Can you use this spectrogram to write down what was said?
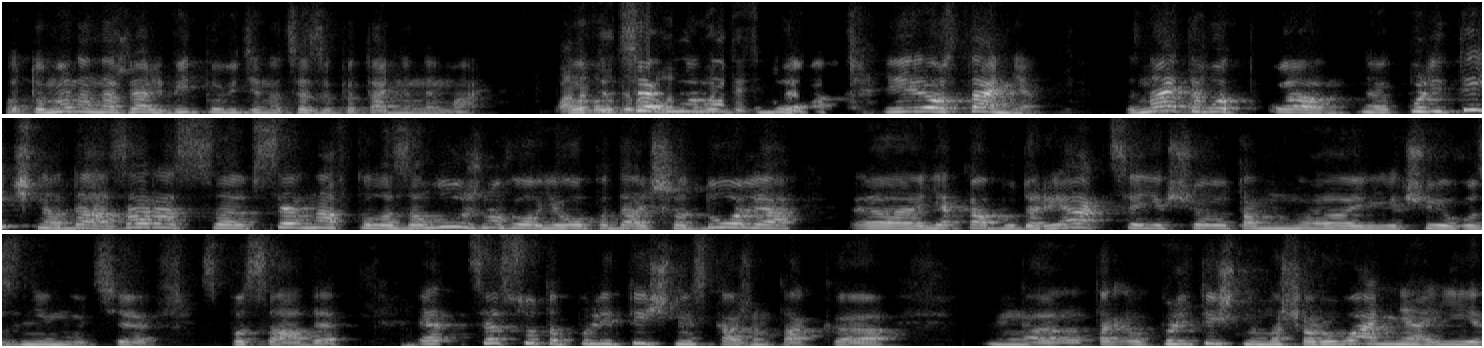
От у мене, на жаль, відповіді на це запитання немає. Пане Володимире, це головна проблема. І останнє. Знаєте, от е, е, політично, да, зараз е, все навколо залужного, його подальша доля, е, яка буде реакція, якщо там е, якщо його знімуть е, з посади. Е, Це суто політичний, скажімо так, е, політичне нашарування і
